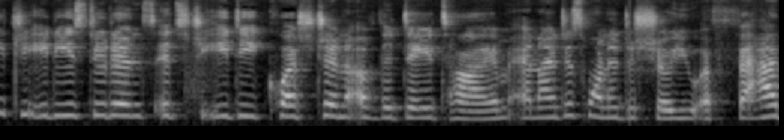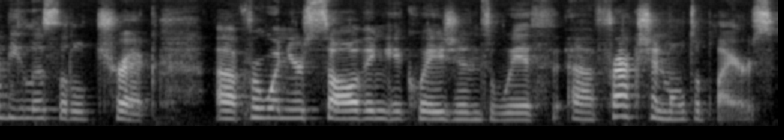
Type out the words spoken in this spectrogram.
Hey GED students, it's GED question of the daytime and I just wanted to show you a fabulous little trick uh, for when you're solving equations with uh, fraction multipliers.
